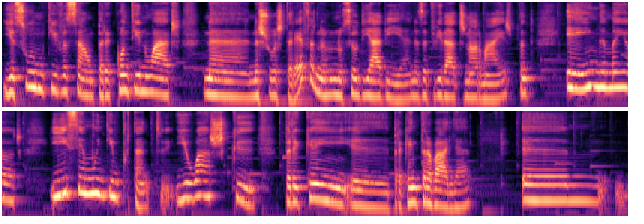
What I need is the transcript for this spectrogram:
e a sua motivação para continuar na, nas suas tarefas, no, no seu dia a dia, nas atividades normais, portanto, é ainda maior. E isso é muito importante. E eu acho que para quem, uh, para quem trabalha, uh,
